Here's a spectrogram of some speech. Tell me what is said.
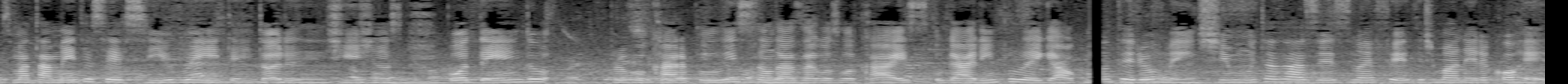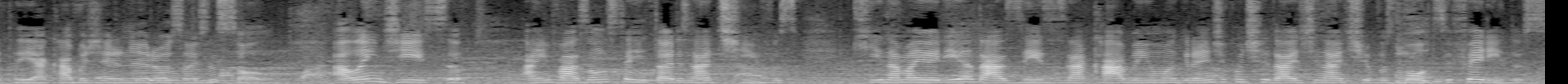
desmatamento excessivo em territórios indígenas, podendo provocar a poluição das águas locais, o garimpo legal, como anteriormente, muitas das vezes não é feito de maneira correta e acaba gerando erosões no solo. Além disso, a invasão dos territórios nativos, que na maioria das vezes acaba em uma grande quantidade de nativos mortos e feridos.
